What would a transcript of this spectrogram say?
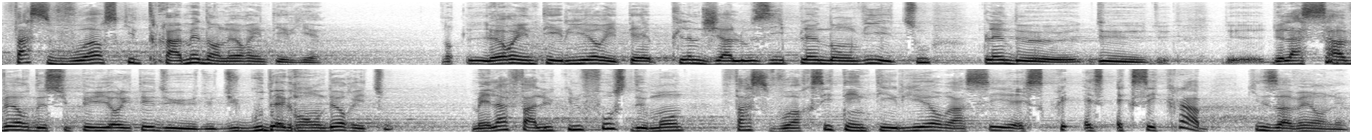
fasse voir ce qu'ils tramaient dans leur intérieur. leur intérieur était plein de jalousie, plein d'envie et tout, plein de, de, de, la saveur de supériorité, du, du, goût des grandeurs et tout. Mais il a fallu qu'une fausse de monde fasse voir cet intérieur assez exécrable qu'ils avaient en eux.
